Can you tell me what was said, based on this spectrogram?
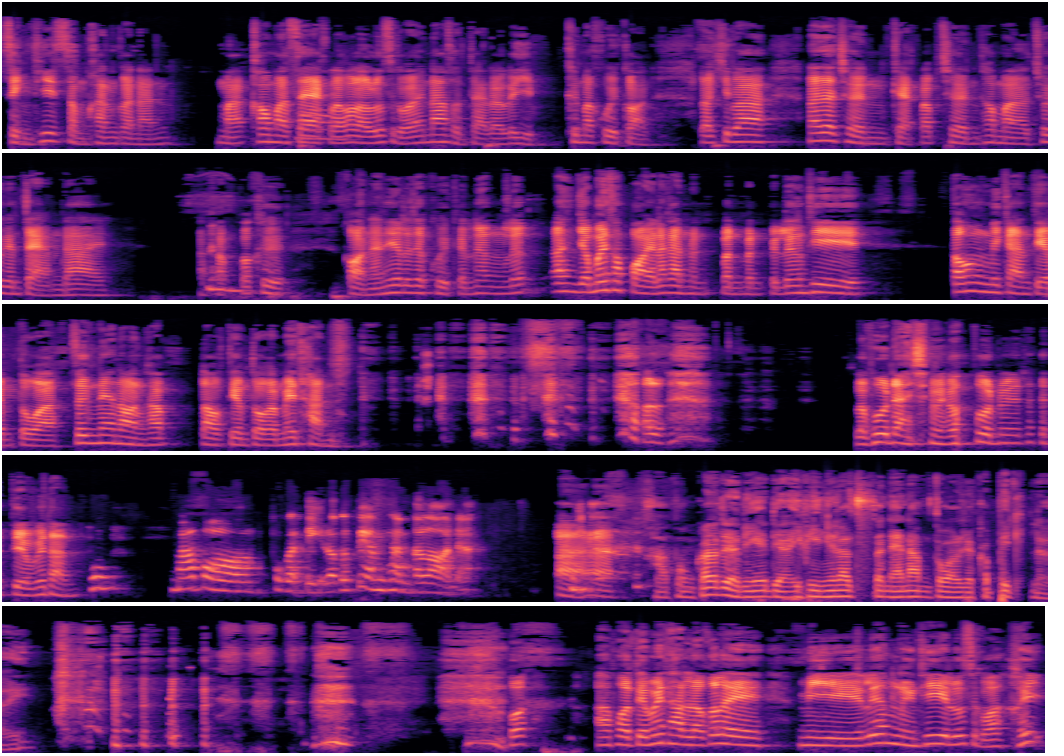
สิ่งที่สำคัญกว่านั้น มาเข้ามาแทรกแล้วก็เรารู้สึกว่าน่าสนใจแล้วเราหยิบขึ้นมาคุยก่อน เราคิดว่าน่าจะเชิญแขกรับเชิญเข้ามาช่วยกันแจมได้นะครับ ก็คือก่อนหน้านี้เราจะคุยกันเรื่องเรื่องอะยังไม่สปอยแล้วกันมันมันมันเป็นเรื่องที่ ต้องมีการเตรียมตัว ซึ่งแน่นอนครับ เราเตรียมตัวกันไม่ทันเอาเราพูดได้ใช่ไหมว่าพูดไม่ได้เตรียมไม่ทันบ้าบอปกติเราก็เตรียมทันตลอดอะอ่าอ่าครับผมก็เดี๋ยวนี้เดี๋ยวอีพีนี้เราจะแนะนำตัวเดี๋ยวก็ปิดเลยเพราะอะพอเตรียมไม่ทันเราก็เลยมีเรื่องหนึ่งที่รู้สึกว่า เฮ้ย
